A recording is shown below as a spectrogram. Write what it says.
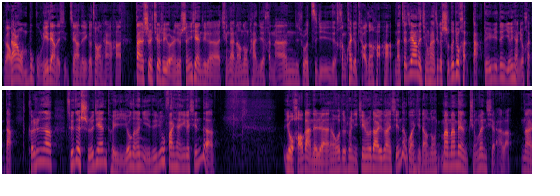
对吧？当然我们不鼓励这样的这样的一个状态哈，但是确实有人就深陷这个情感当中，他就很难说自己很快就调整好哈。那在这样的情况下，这个石头就很大，对于月经影响就很大。可是呢，随着时间推移，有可能你又发现一个新的。有好感的人，或者说你进入到一段新的关系当中，慢慢变平稳起来了，那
